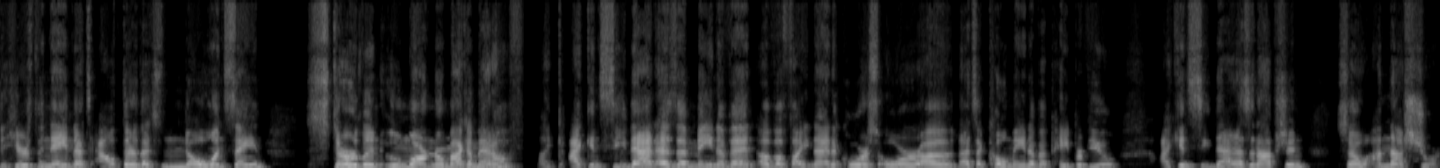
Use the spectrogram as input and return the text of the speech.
here's the name that's out there that's no one saying Sterling Umar Nurmagomedov. Like I can see that as a main event of a fight night, of course, or uh, that's a co-main of a pay-per-view. I can see that as an option. So I'm not sure.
